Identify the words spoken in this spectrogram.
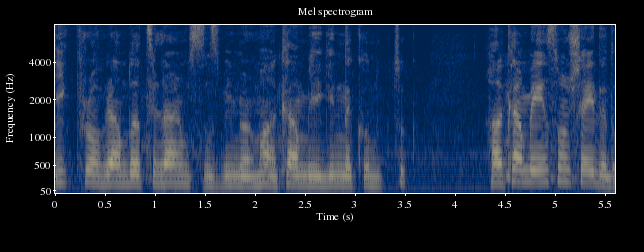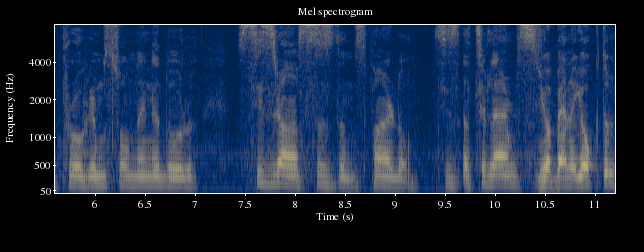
İlk programda hatırlar mısınız bilmiyorum. Hakan Bilgin'le konuktuk. Hakan Bey en son şey dedi programın sonlarına doğru. Siz rahatsızdınız pardon. Siz hatırlar mısınız? Yok ben yoktum.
